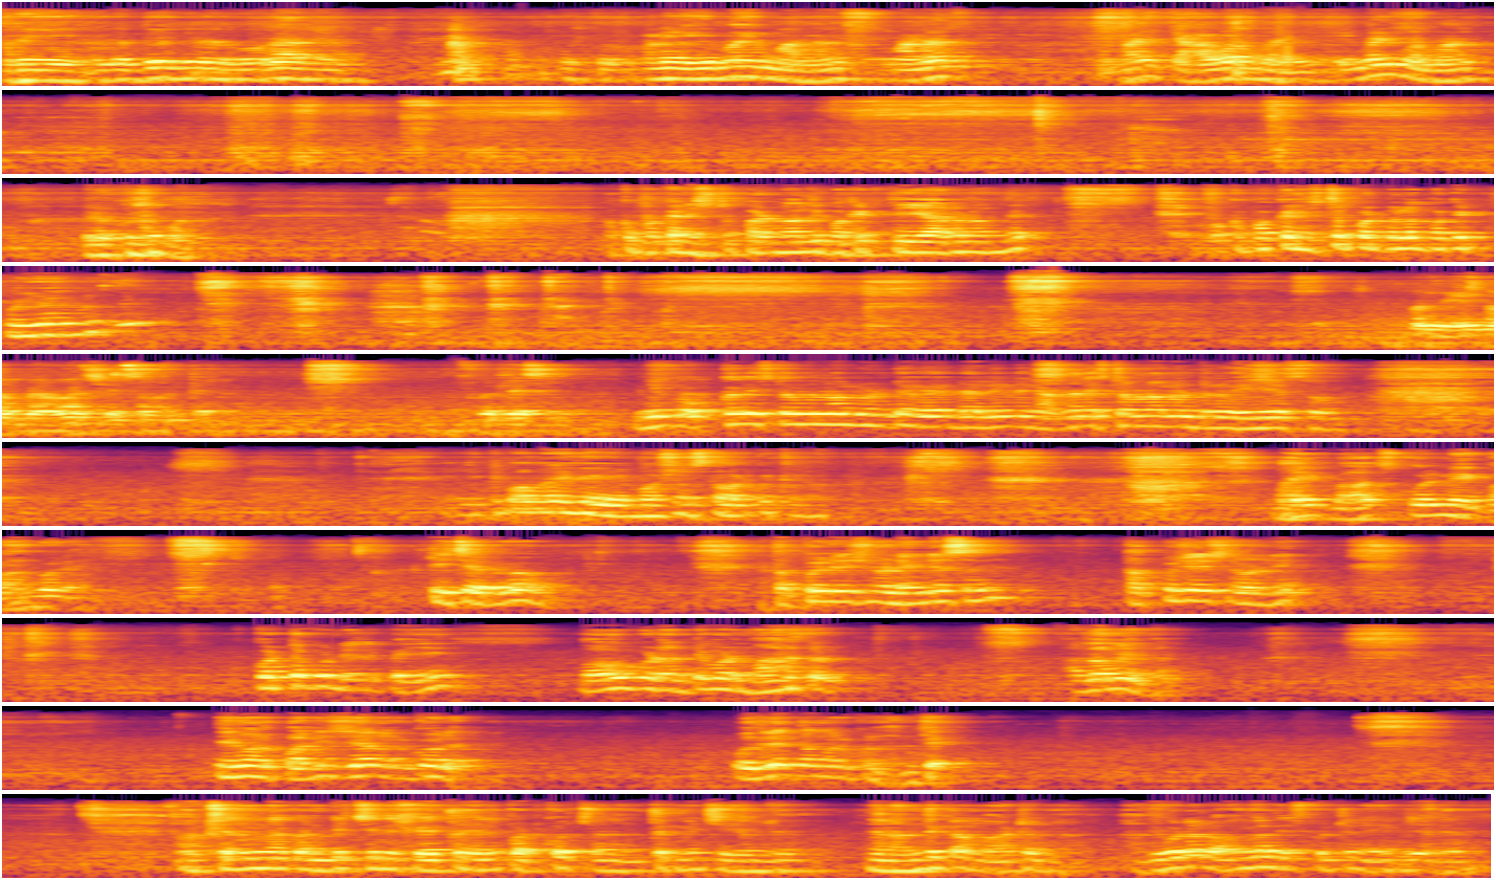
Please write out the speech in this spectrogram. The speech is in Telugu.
అని ఉద్యోగిన కూడా అని ఏమైంది మన మనస్ మరి చాలా మరి ఏమైంది మామ ఇక్కడ కూర్చోమా ఒక పక్కన ఇష్టపడిన వాళ్ళు బకెట్ తీయాలని ఉంది ఒక పక్కన ఇష్టపడ్డ వాళ్ళు బకెట్ పోయాలని ఉంది మనం ఏం నమ్మామా చేసామంటే వదిలేసాం నీకు ఒక్కరు ఇష్టం ఉన్న వాళ్ళు ఉంటే డాలీ నీకు అందరు ఇష్టం ఉన్న వాళ్ళు ఉంటే నువ్వు ఏం చేస్తావు ఏంటి బాబా ఇది ఎమోషన్స్తో ఆడుకుంటున్నావు भाई बात स्कूल में एक बात बोले టీచరు తప్పు చేసిన వాడిని ఏం చేస్తుంది తప్పు చేసిన వాడిని కొట్టకుండా వెళ్ళిపోయి బాగుపడు అంటే వాడు మారతాడు అర్థమైందా నేను వాళ్ళు పని చేయాలనుకోలే. వదిలేద్దాం అనుకున్నాను అంతే. ఆ క్షణం నాకు అనిపించింది శ్వేత వెళ్ళి పట్టుకొచ్చాను అంతకు మించి చేయలేదు నేను అందుకే ఆ మాట అది కూడా లాంగ్గా తీసుకుంటే నేను ఏం చేయలేను.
